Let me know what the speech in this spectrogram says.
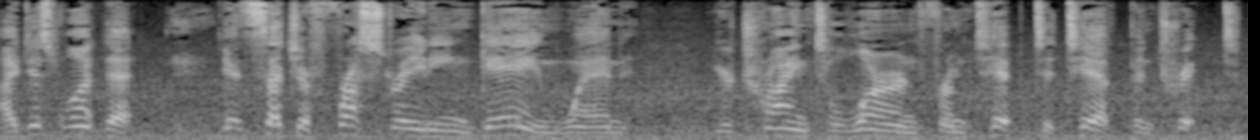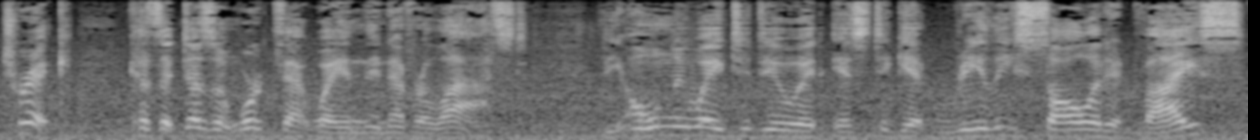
I just want that. It's such a frustrating game when you're trying to learn from tip to tip and trick to trick because it doesn't work that way and they never last. The only way to do it is to get really solid advice,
